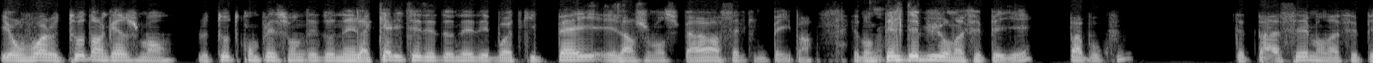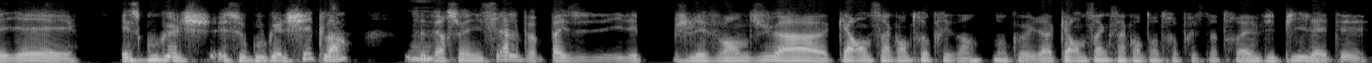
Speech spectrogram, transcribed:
et on voit le taux d'engagement, le taux de complétion des données, la qualité des données des boîtes qui payent est largement supérieure à celles qui ne payent pas. Et donc, dès le début, on a fait payer, pas beaucoup, peut-être pas assez, mais on a fait payer. Et, ce, Google, et ce Google Sheet, là, cette version initiale, il est, je l'ai vendu à 45 entreprises. Hein. Donc, euh, il a 45-50 entreprises. Notre MVP, il a été,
